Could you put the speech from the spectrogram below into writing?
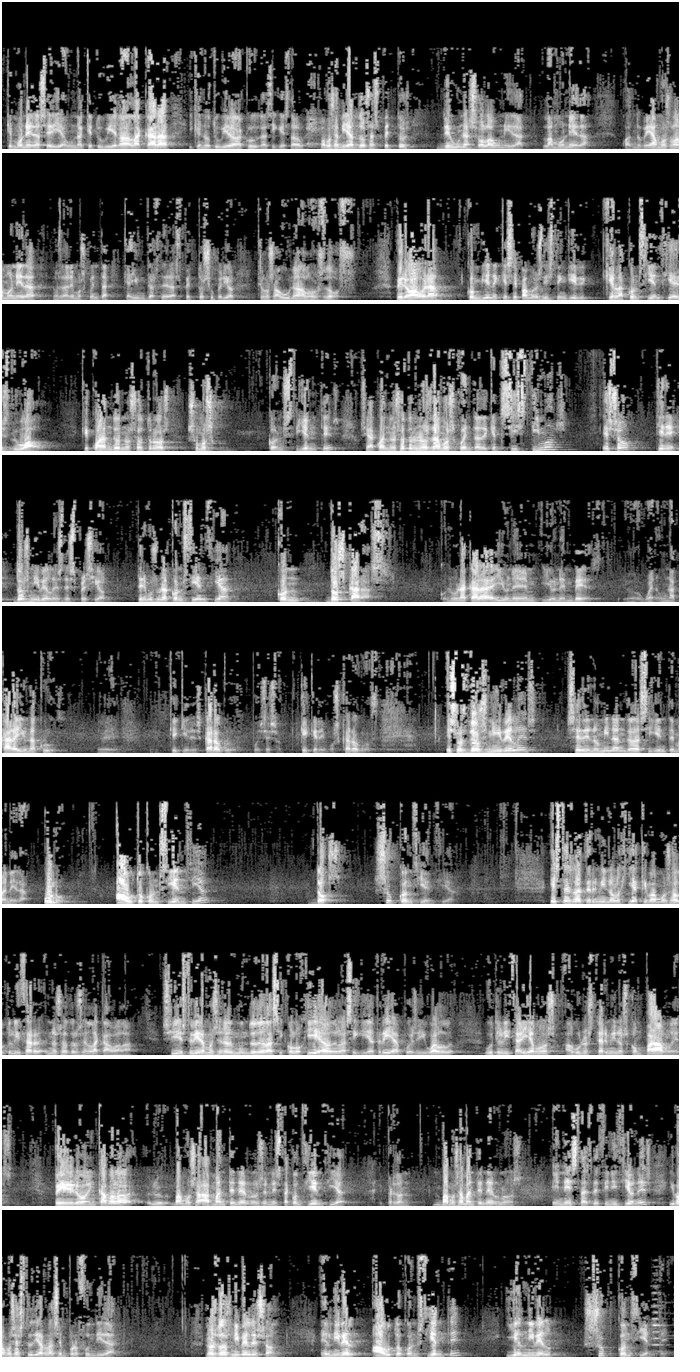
¿Qué moneda sería? Una que tuviera la cara y que no tuviera la cruz. Así que vamos a mirar dos aspectos de una sola unidad, la moneda. Cuando veamos la moneda nos daremos cuenta que hay un tercer aspecto superior que los aúna a los dos. Pero ahora conviene que sepamos distinguir que la conciencia es dual, que cuando nosotros somos conscientes, o sea, cuando nosotros nos damos cuenta de que existimos, eso tiene dos niveles de expresión. Tenemos una conciencia con dos caras, con una cara y un, en, y en vez. Bueno, una cara y una cruz. Eh, ¿Qué quieres, cara o cruz? Pues eso, ¿qué queremos, cara o cruz? Esos dos niveles se denominan de la siguiente manera. Uno, autoconciencia. Dos, subconsciencia. Esta es la terminología que vamos a utilizar nosotros en la Cábala. Si estuviéramos en el mundo de la psicología o de la psiquiatría, pues igual utilizaríamos algunos términos comparables. Pero en Cábala vamos a mantenernos en esta conciencia, perdón, vamos a mantenernos en estas definiciones y vamos a estudiarlas en profundidad. Los dos niveles son el nivel autoconsciente y el nivel subconsciente.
